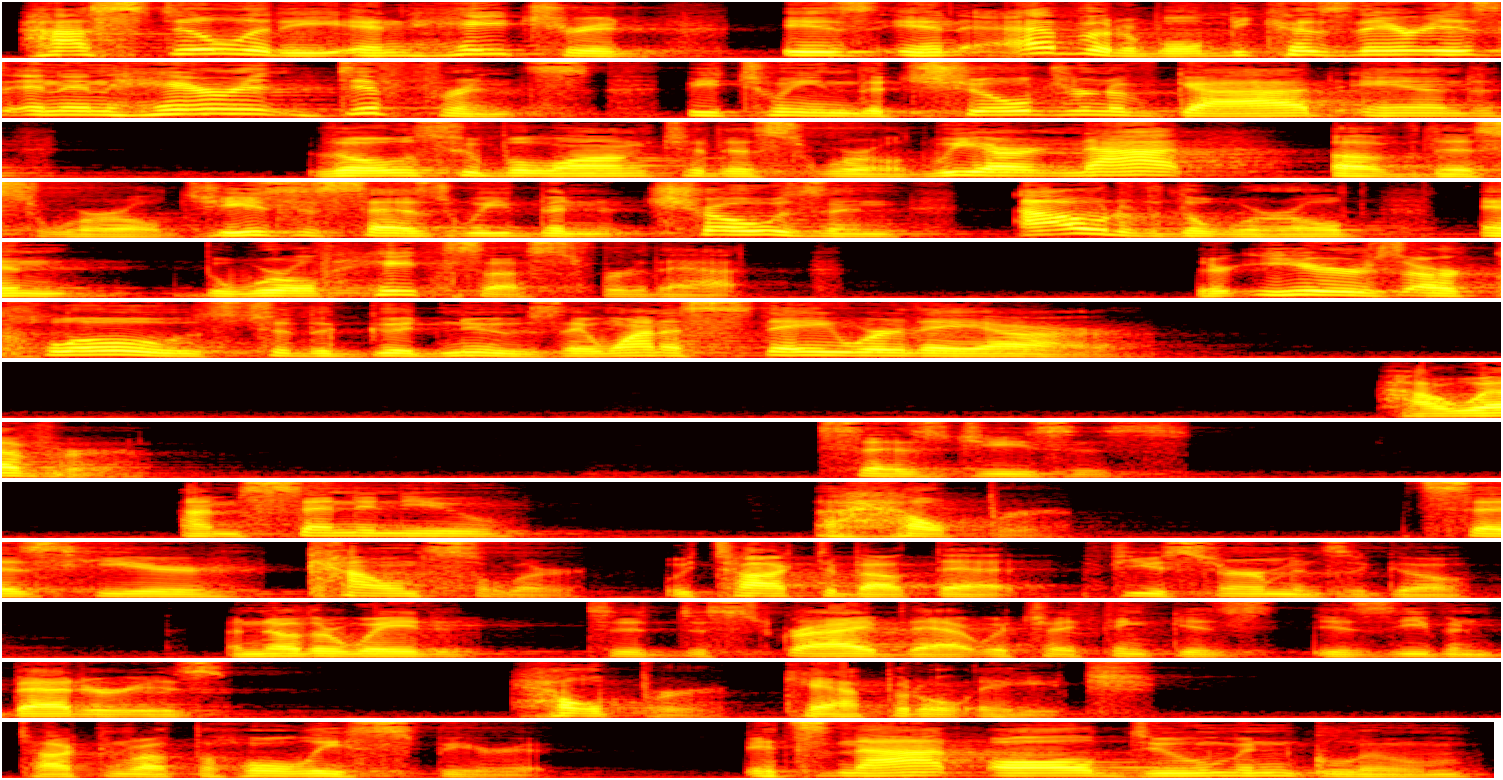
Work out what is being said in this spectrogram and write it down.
Hostility and hatred is inevitable because there is an inherent difference between the children of God and those who belong to this world. We are not of this world. Jesus says we've been chosen out of the world, and the world hates us for that. Their ears are closed to the good news. They want to stay where they are. However, says Jesus, I'm sending you a helper. It says here, counselor. We talked about that a few sermons ago. Another way to, to describe that, which I think is, is even better, is helper, capital H. Talking about the Holy Spirit. It's not all doom and gloom.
